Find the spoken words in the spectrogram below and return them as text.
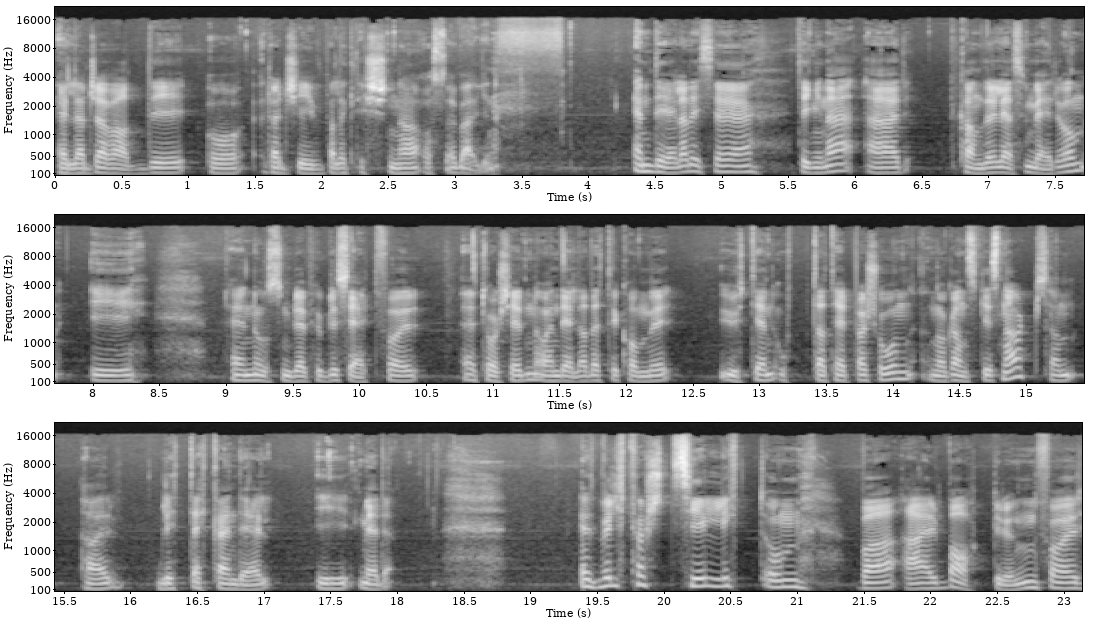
Ella Javadi og Rajiv Balakrishna også i Bergen. En del av disse tingene er, kan dere lese mer om i eh, noe som ble publisert for et år siden, og en del av dette kommer ut i en oppdatert versjon nå ganske snart, som har blitt dekka en del i media. Jeg vil først si litt om hva er bakgrunnen for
